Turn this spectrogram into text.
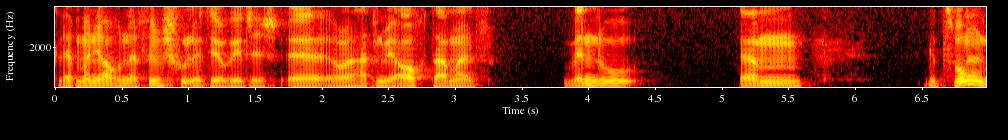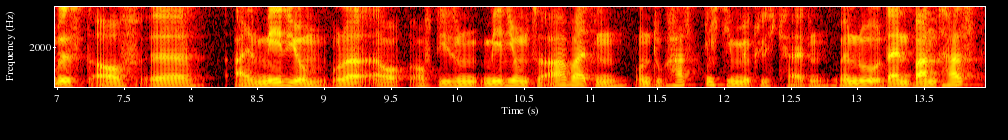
lernt man ja auch in der Filmschule theoretisch, äh, oder hatten wir auch damals, wenn du ähm, gezwungen bist, auf äh, ein Medium oder auf, diesem Medium zu arbeiten und du hast nicht die Möglichkeiten. Wenn du dein Band hast,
